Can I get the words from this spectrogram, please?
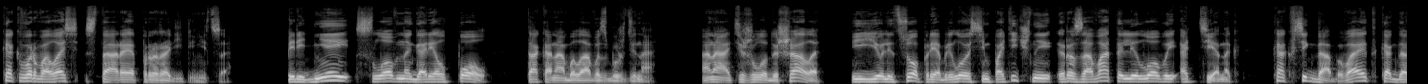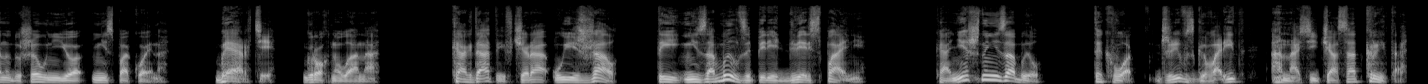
как ворвалась старая прародительница. Перед ней словно горел пол, так она была возбуждена. Она тяжело дышала, и ее лицо приобрело симпатичный розовато-лиловый оттенок, как всегда бывает, когда на душе у нее неспокойно. «Берти!» — грохнула она. «Когда ты вчера уезжал, ты не забыл запереть дверь спальни?» «Конечно, не забыл». «Так вот, Дживс говорит, она сейчас открыта».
